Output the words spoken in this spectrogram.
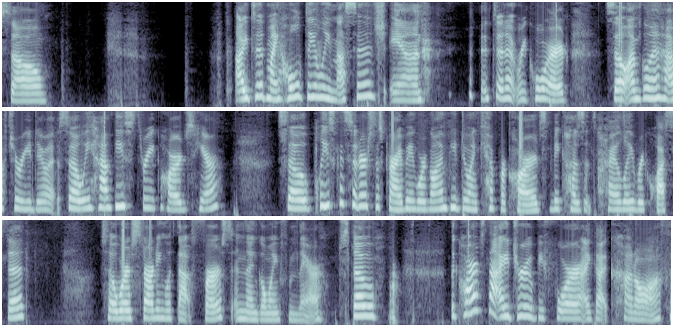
So I did my whole daily message and it didn't record. So I'm going to have to redo it. So we have these three cards here. So please consider subscribing. We're going to be doing Kipper cards because it's highly requested. So we're starting with that first and then going from there. So the cards that I drew before I got cut off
